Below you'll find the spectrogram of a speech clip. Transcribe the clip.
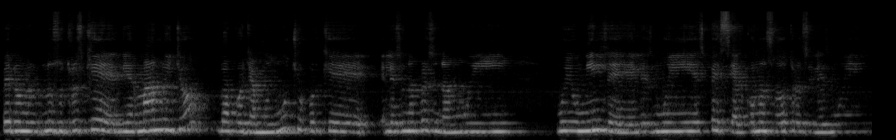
Pero nosotros que mi hermano y yo lo apoyamos mucho porque él es una persona muy, muy humilde, él es muy especial con nosotros, él es muy...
